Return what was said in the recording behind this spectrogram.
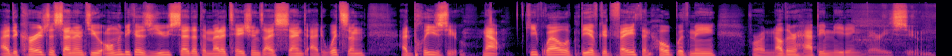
I had the courage to send them to you only because you said that the meditations I sent at Whitsun had pleased you. Now, keep well, be of good faith, and hope with me for another happy meeting very soon.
